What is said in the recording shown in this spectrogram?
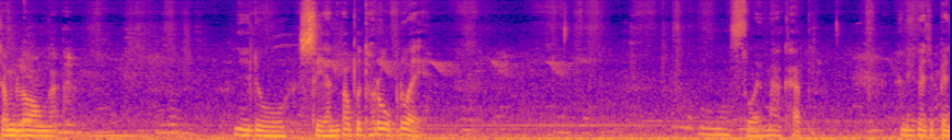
จำลองอะ นี่ดูเสียนพระพุทธรูปด้วยโอ้สวยมากครับ อันนี้ก็จะเป็น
